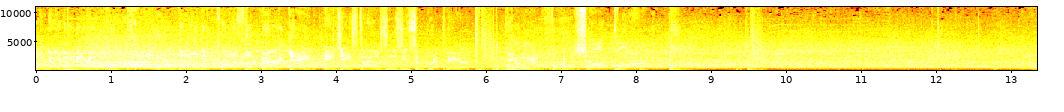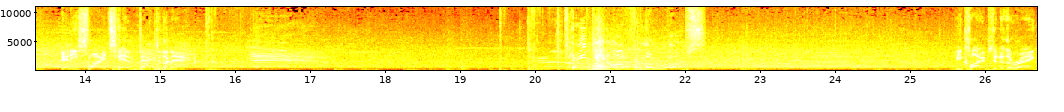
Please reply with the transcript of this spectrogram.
Oh, no, no, no, no. Power bomb across the barricade. AJ Styles losing some grip here. Beautiful. Shot block. And he slides him back to the mat. Taking off from the ropes. He climbs into the ring.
